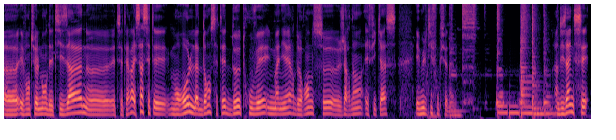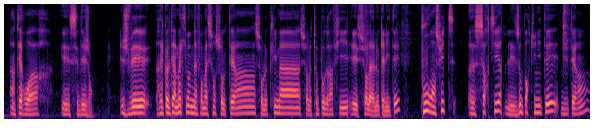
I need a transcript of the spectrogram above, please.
euh, éventuellement des tisanes, euh, etc. Et ça, c'était mon rôle là-dedans, c'était de trouver une manière de rendre ce jardin efficace et multifonctionnel. Un design, c'est un terroir et c'est des gens. Je vais récolter un maximum d'informations sur le terrain, sur le climat, sur la topographie et sur la localité pour ensuite sortir les opportunités du terrain,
